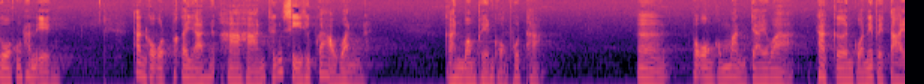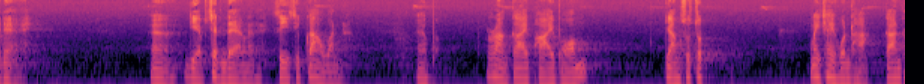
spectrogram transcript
ตัวของท่านเอง ท่านก็อดพักยานหาหารถึงสี่สิบเก้าวัน การบำเพ็ญของพุทธะพระองค์ก็มั่นใจว่าถ้าเกินกว่านี้ไปตายแน่เหยียบเส้นแดงเลยสี่สิบเก้าวัน ร่างกายพายผอมอย่างสุดๆ ไม่ใช่หนทาง การท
